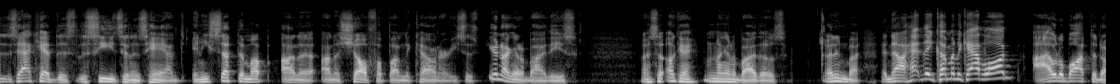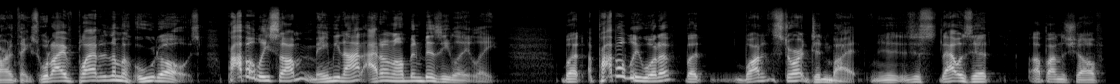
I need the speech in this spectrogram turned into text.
Zach had this the seeds in his hand and he set them up on a on a shelf up on the counter. He says, "You're not going to buy these." I said, "Okay, I'm not going to buy those." I didn't buy. And now, had they come in the catalog, I would have bought the darn things. Would I have planted them? Who knows? Probably some, maybe not. I don't know. I've been busy lately, but I probably would have. But bought it at the store, didn't buy it. it just that was it up on the shelf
